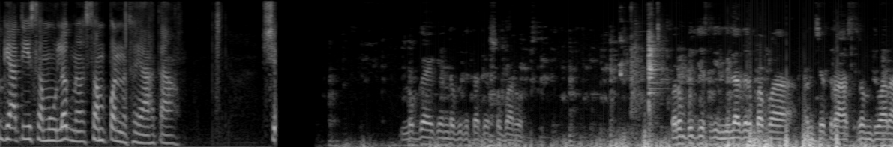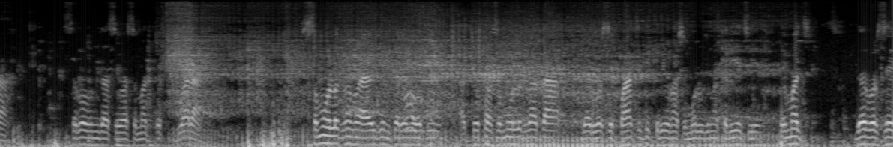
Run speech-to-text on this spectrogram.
જ્ઞાતિ સમૂહ લગ્ન સંપન્ન થયા હતા. બારોટ પરમ પૂજ્ય શ્રી લીલાધર બાપા અનક્ષેત્ર આશ્રમ દ્વારા સર્વવંદા સેવા સમાજ ટ્રસ્ટ દ્વારા સમૂહ લગ્નનું આયોજન કરેલું હતું. આ ચોથા સમૂહ લગ્ન હતા. દર વર્ષે પાંચ દીકરીઓના સમૂહ લગ્ન કરીએ છીએ. તેમજ દર વર્ષે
